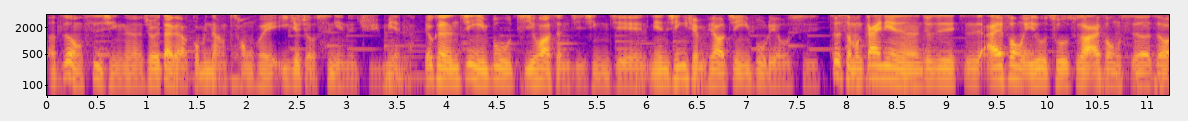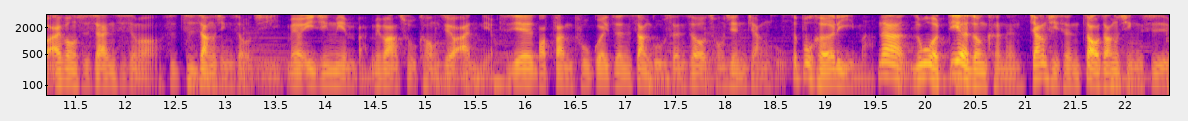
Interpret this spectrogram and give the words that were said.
而这种事情呢，就会代表国民党重回一九九四年的局面了，有可能进一步激化省级情节，年轻选票进一步流失。这什么概念呢？就是就是 iPhone 一路出出到 iPhone 十二之后，iPhone 十三是什么？是智障型手机，没有液晶面板，没办法触控，只有按钮，直接返璞归真，上古神兽重现江湖，这不合理嘛？那如果第二种可能，江启臣照章行事，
